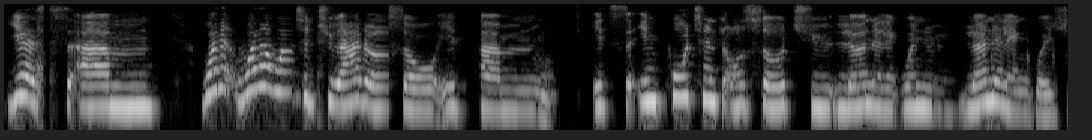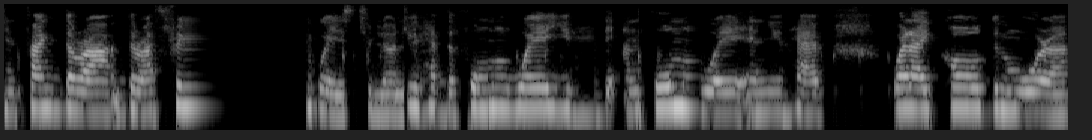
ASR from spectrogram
Yes. Um, what what I wanted to add also is um, it's important also to learn a, when you learn a language. In fact, there are there are three ways to learn. You have the formal way, you have the informal way, and you have what I call the more uh,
